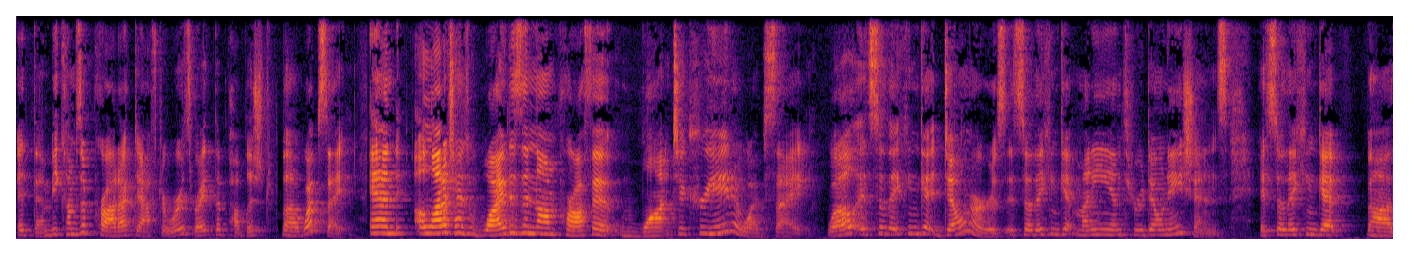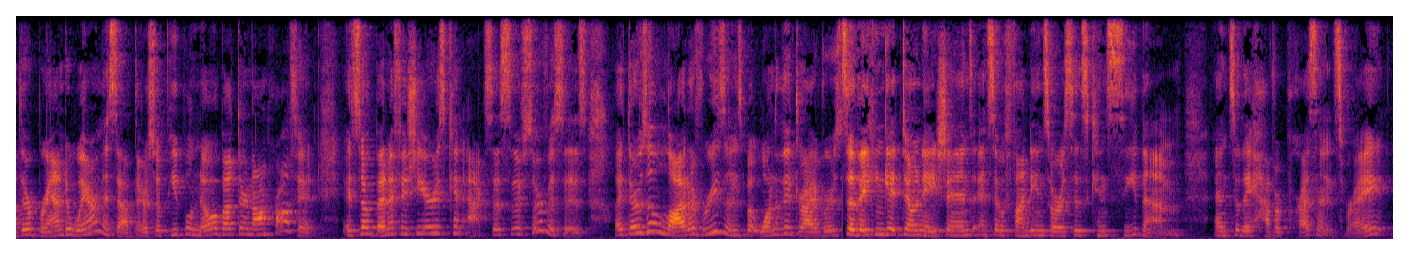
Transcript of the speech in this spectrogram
It then becomes a product afterwards, right? The published uh, website. And a lot of times, why does a nonprofit want to create a website? Well, it's so they can get donors. It's so they can get money in through donations. It's so they can get uh, their brand awareness out there so people know about their nonprofit. It's so beneficiaries can access their services. Like there's a lot of reasons, but one of the drivers so they can get donations and so funding sources can see them and so they have a presence, right?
